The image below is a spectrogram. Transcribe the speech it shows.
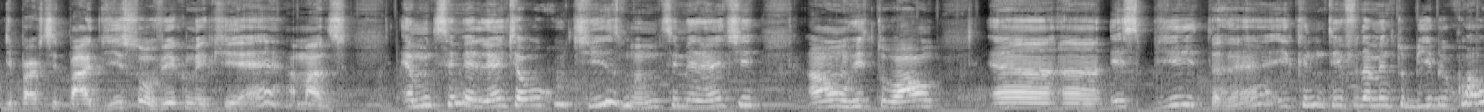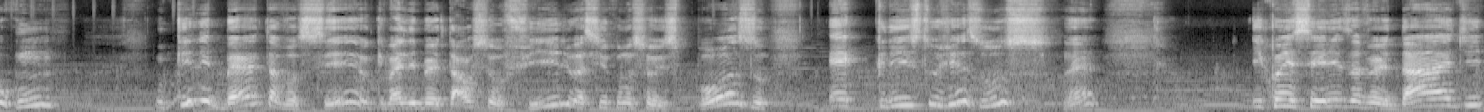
de, participar disso ou ver como é que é, amados. É muito semelhante ao ocultismo, é muito semelhante a um ritual uh, uh, espírita, né? E que não tem fundamento bíblico algum. O que liberta você, o que vai libertar o seu filho, assim como o seu esposo, é Cristo Jesus, né? E conhecereis a verdade,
